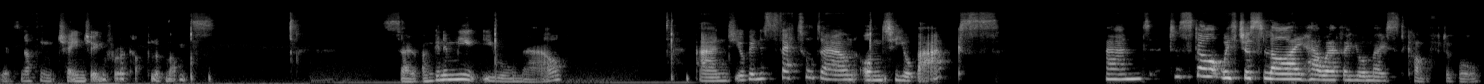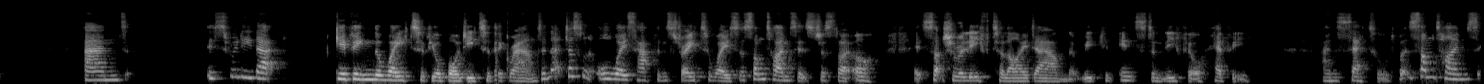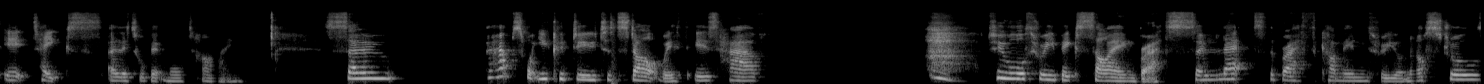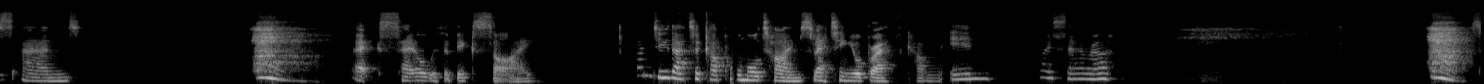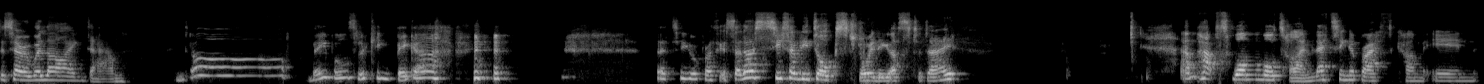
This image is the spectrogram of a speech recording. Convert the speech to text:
There's nothing changing for a couple of months. So I'm going to mute you all now. And you're going to settle down onto your backs. And to start with, just lie however you're most comfortable. And it's really that giving the weight of your body to the ground. And that doesn't always happen straight away. So sometimes it's just like, oh, it's such a relief to lie down that we can instantly feel heavy and settled. But sometimes it takes a little bit more time. So perhaps what you could do to start with is have two or three big sighing breaths. So let the breath come in through your nostrils and exhale with a big sigh. And do that a couple more times, letting your breath come in. Hi, Sarah. so, Sarah, we're lying down. And oh, Mabel's looking bigger. letting your breath go. So nice to see so many dogs joining us today. And perhaps one more time, letting a breath come in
